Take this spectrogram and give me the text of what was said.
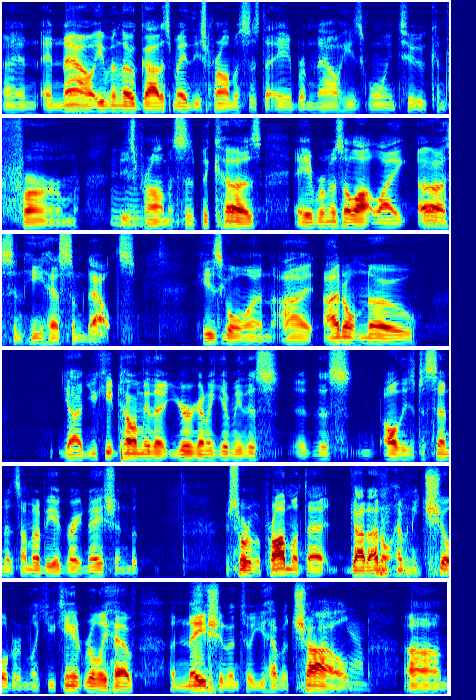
And and now, even though God has made these promises to Abram, now He's going to confirm these Mhm. promises because Abram is a lot like us, and he has some doubts. He's going, I I don't know. God, you keep telling me that you're going to give me this uh, this all these descendants. I'm going to be a great nation, but there's sort of a problem with that. God, I don't have any children. Like you can't really have a nation until you have a child. Yeah. Um,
